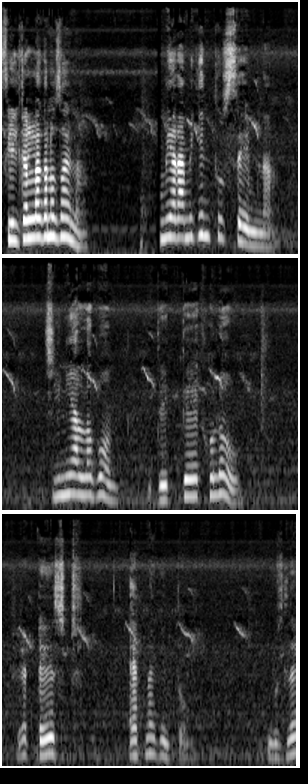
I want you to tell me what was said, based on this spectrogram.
ফিল্টার লাগানো যায় না। তুমি আর আমি কিন্তু সেম না। চিনি আর লবণ দেখতে এক হলেও সেটা টেস্ট এক না কিন্তু বুঝলে?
